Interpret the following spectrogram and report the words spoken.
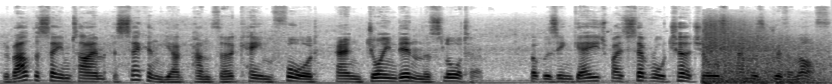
At about the same time, a second Jagdpanther came forward and joined in the slaughter, but was engaged by several Churchills and was driven off.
